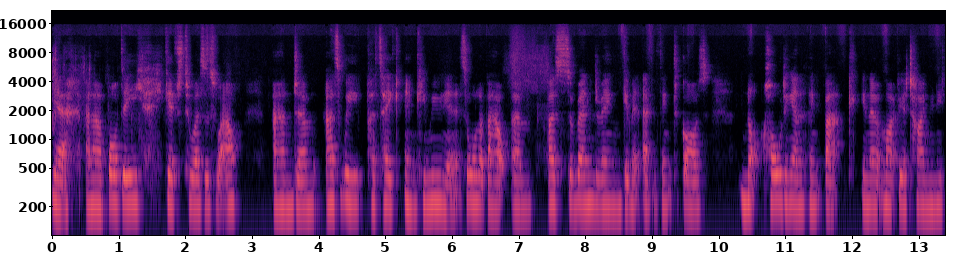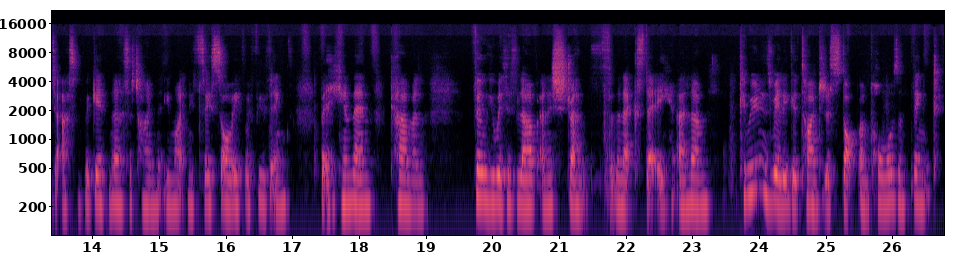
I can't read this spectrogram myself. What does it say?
yeah, and our body gives to us as well. And um, as we partake in communion, it's all about um, us surrendering, giving everything to God, not holding anything back. You know, it might be a time you need to ask for forgiveness, a time that you might need to say sorry for a few things, but He can then come and fill you with His love and His strength for the next day. And um, communion is really a good time to just stop and pause and think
